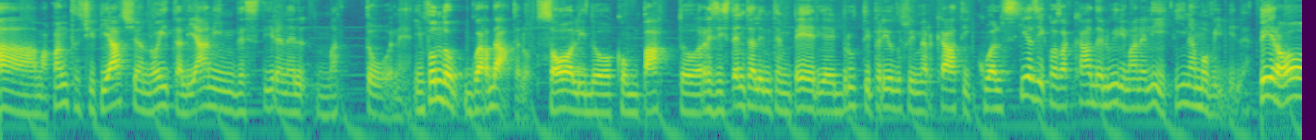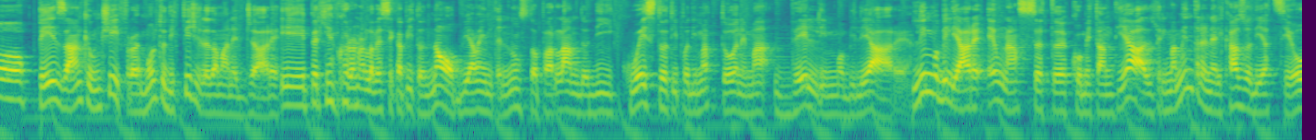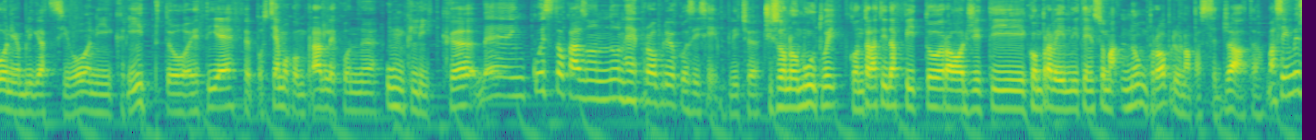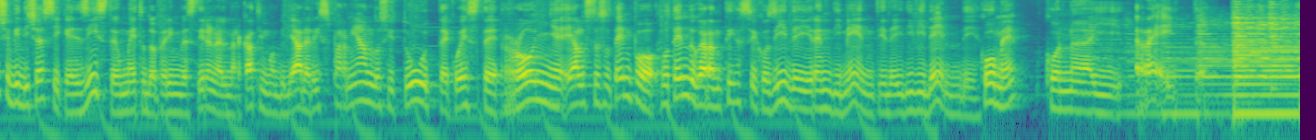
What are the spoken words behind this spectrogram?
Ah, ma quanto ci piace a noi italiani investire nel mattone mattone. In fondo guardatelo, solido, compatto, resistente alle intemperie, ai brutti periodi sui mercati, qualsiasi cosa accade lui rimane lì, inamovibile. Però pesa anche un cifro, è molto difficile da maneggiare e per chi ancora non l'avesse capito, no, ovviamente non sto parlando di questo tipo di mattone, ma dell'immobiliare. L'immobiliare è un asset come tanti altri, ma mentre nel caso di azioni, obbligazioni, cripto, ETF possiamo comprarle con un click, beh, in questo caso non è proprio così semplice ci sono mutui, contratti d'affitto, rogiti, compravendite, insomma non proprio una passeggiata. Ma se invece vi dicessi che esiste un metodo per investire nel mercato immobiliare risparmiandosi tutte queste rogne e allo stesso tempo potendo garantirsi così dei rendimenti, dei dividendi, come? Con i rate.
